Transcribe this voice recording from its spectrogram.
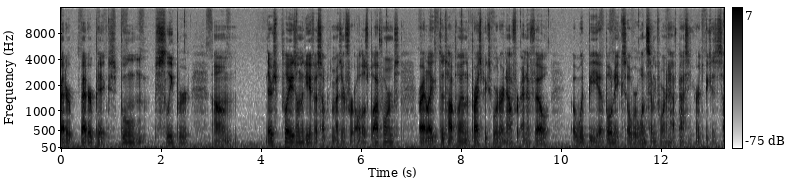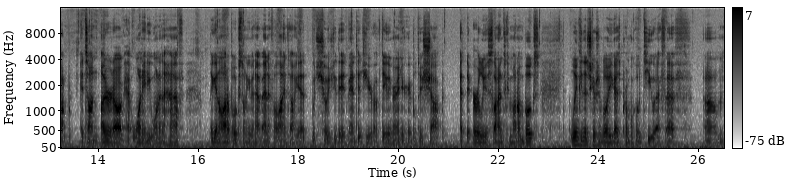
better Betr Picks boom sleeper um, there's plays on the dfs optimizer for all those platforms right like the top play on the Prize Picks board right now for nfl would be uh, Bo Nix over 174 and a half passing yards because it's on it's on underdog at 181 and a half. Again, a lot of books don't even have NFL lines out yet, which shows you the advantage here of daily grind. You're able to shop at the earliest lines come out on books. Link in the description below. You guys promo code TUFF. Um,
